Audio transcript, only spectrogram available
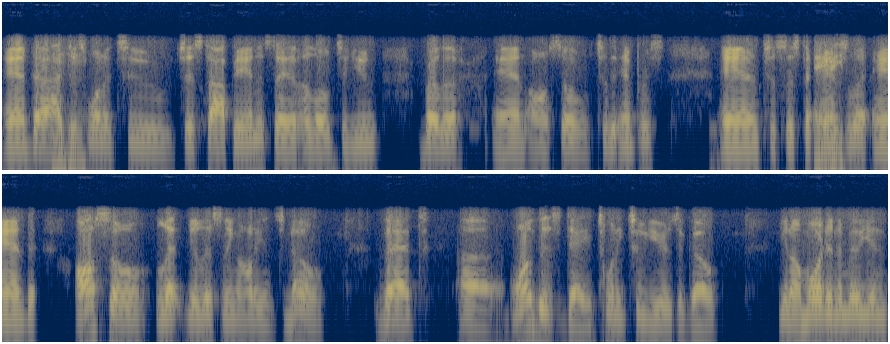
And uh, I Mhm. just wanted to just stop in and say hello to you, brother, and also to the Empress and to Sister Hey. Angela, and also let your listening audience know that uh, on this day, 22 years ago, you know, more than a million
